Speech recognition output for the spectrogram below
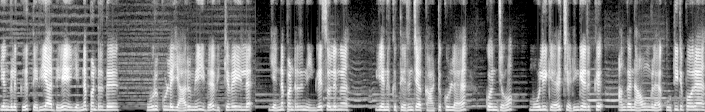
எங்களுக்கு தெரியாதே என்ன பண்றது? ஊருக்குள்ள யாருமே இத விக்கவே இல்லை. என்ன பண்றது நீங்களே சொல்லுங்க. எனக்கு தெரிஞ்ச காட்டுக்குள்ள கொஞ்சம் மூலிகை செடிங்க இருக்குது அங்க நான் உங்களை கூட்டிட்டு போறேன்.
